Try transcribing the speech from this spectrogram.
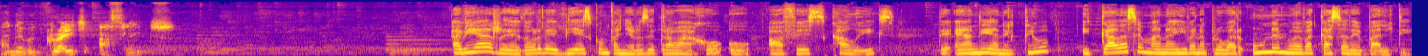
and they were great athletes. Había alrededor de 10 compañeros de trabajo o office colleagues de Andy en el club y cada semana iban a probar una nueva casa de Balti.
